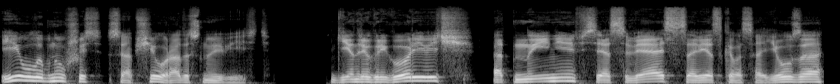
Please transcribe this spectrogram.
и, улыбнувшись, сообщил радостную весть. «Генрих Григорьевич, отныне вся связь Советского Союза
